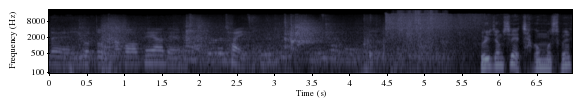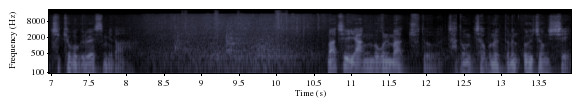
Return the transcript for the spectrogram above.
네, 이것도 작업해야 될 차이. 의정 씨의 작업 모습을 지켜보기로 했습니다. 마치 양복을 맞추듯 자동차 문을 뜨는 의정 씨.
